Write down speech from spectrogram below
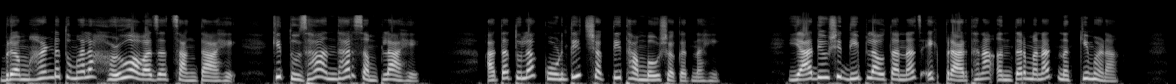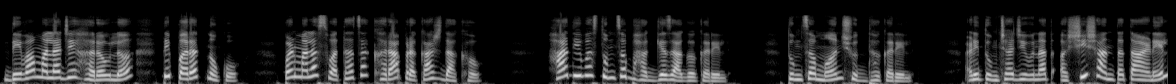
ब्रह्मांड तुम्हाला हळू आवाजात सांगता आहे की तुझा अंधार संपला आहे. आता तुला कोणतीच शक्ती थांबवू शकत नाही. या दिवशी दीप लावतानाच एक प्रार्थना अंतर्मनात नक्की म्हणा. देवा मला जे हरवलं ते परत नको पण मला स्वतःचा खरा प्रकाश दाखव. हा दिवस तुमचं भाग्य जागं करेल. तुमचं मन शुद्ध करेल. आणि तुमच्या जीवनात अशी शांतता आणेल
